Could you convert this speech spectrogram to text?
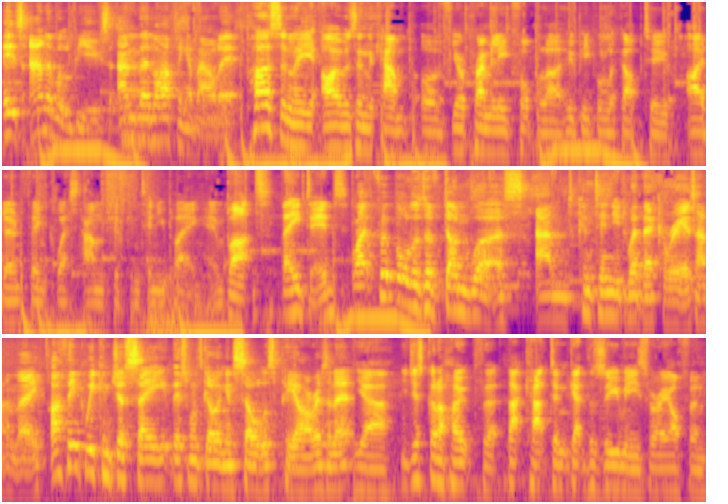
it's animal abuse, and they're laughing about it. Personally, I was in the camp of you're a Premier League footballer who people look up to. I don't think West Ham should continue playing him, but they did. Like, footballers have done worse and continued with their careers, haven't they? I think we can just say this one's going in soulless PR, isn't it? Yeah, you just gotta hope that that cat didn't get the zoomies very often.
